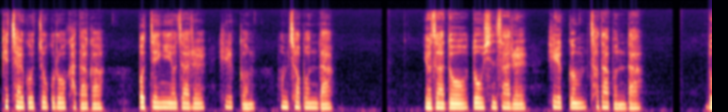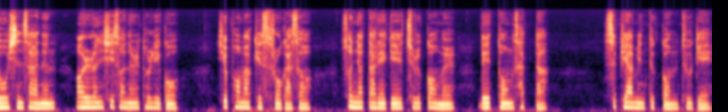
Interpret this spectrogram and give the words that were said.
개찰구 쪽으로 가다가 멋쟁이 여자를 힐끔 훔쳐본다. 여자도 노 신사를 힐끔 쳐다본다. 노 신사는 얼른 시선을 돌리고 슈퍼마켓으로 가서 손녀딸에게 줄 껌을 네 통 샀다. 스피아민트 껌 두 개,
